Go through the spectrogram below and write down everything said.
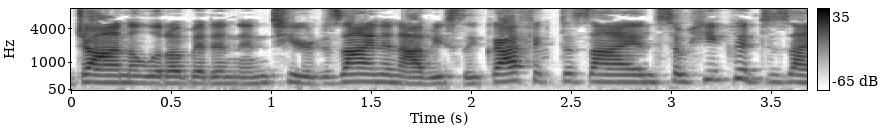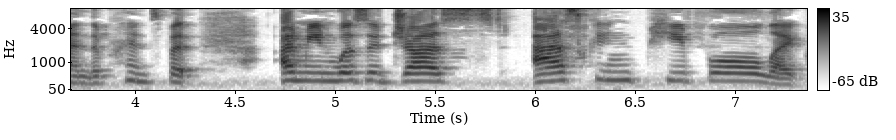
John a little bit in interior design and obviously graphic design. So he could design the prints, but I mean, was it just asking people like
